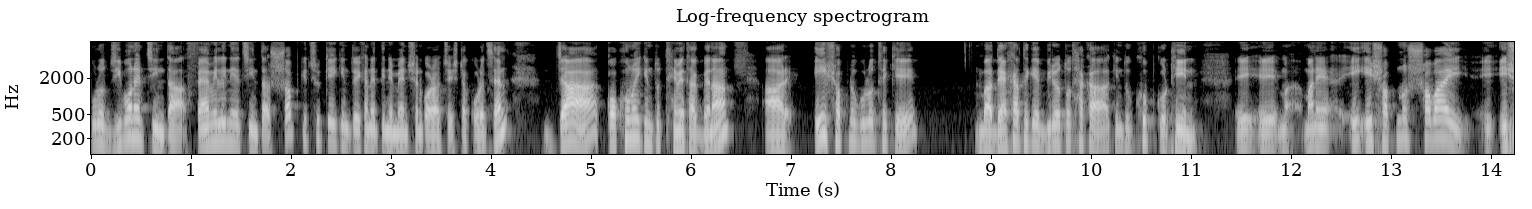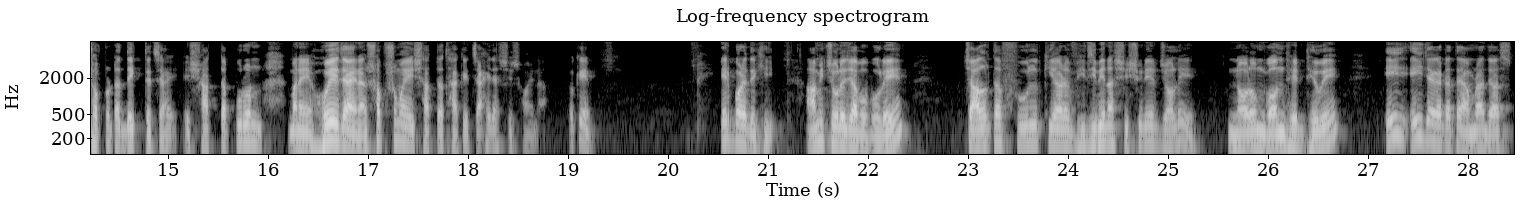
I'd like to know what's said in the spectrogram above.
পুরো জীবনের চিন্তা, ফ্যামিলি নিয়ে চিন্তা সব কিছুকেই কিন্তু এখানে তিনি মেনশন করার চেষ্টা করেছেন। যা কখনোই কিন্তু থেমে থাকবে না। আর এই স্বপ্নগুলো থেকে বা দেখা থেকে বিরত থাকা কিন্তু খুব কঠিন। এ এ মা মানে এই এই স্বপ্ন সবাই এই স্বপ্নটা দেখতে চায়। এই স্বাদটা পূরণ মানে হয়ে যায় না। সবসময় এই স্বাদটা থাকে। চাহিদা শেষ হয় না। ওকে? এরপরে দেখি, আমি চলে যাব বলে, চালতা ফুল কি আর ভিজিবে না শিশিরের জলে? নরম গন্ধের ঢেউয়ে? এই এই জায়গাটাতে আমরা জাস্ট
